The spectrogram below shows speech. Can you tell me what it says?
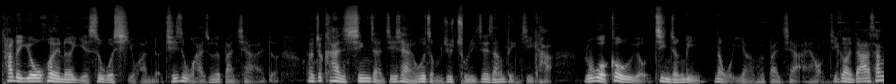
它的优惠呢也是我喜欢的，其实我还是会办下来的。那就看新展接下来会怎么去处理这张顶级卡。如果够有竞争力，那我一样会办下来。好，提供给大家参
